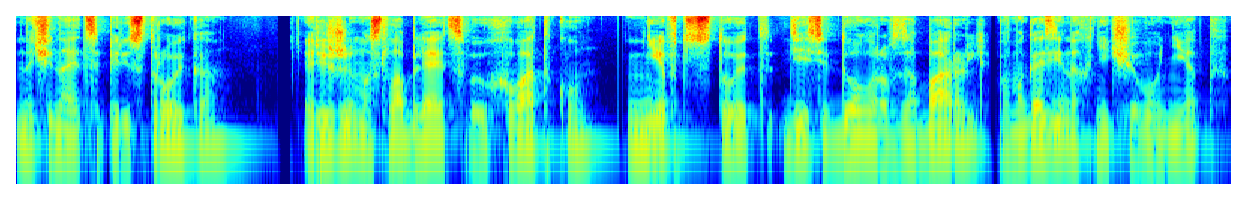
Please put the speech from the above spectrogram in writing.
начинается перестройка, Режим ослабляет свою хватку, нефть стоит 10 долларов за баррель, в магазинах ничего нет.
